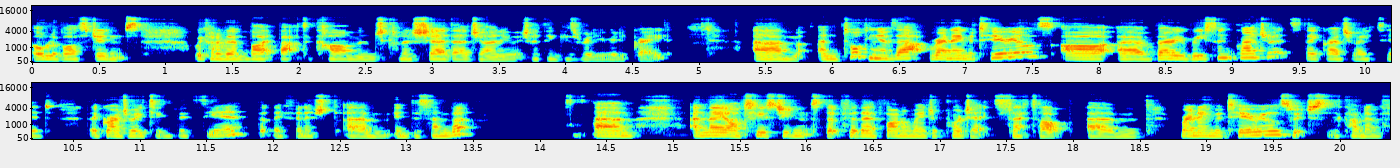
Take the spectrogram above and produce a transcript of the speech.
all of our students, we kind of invite back to come and kind of share their journey, which I think is really, really great. Um, and talking of that, Rene Materials are uh, very recent graduates. They graduated, they're graduating this year, but they finished um, in December. Um, and they are two students that for their final major project set up um, Rene Materials, which is a kind of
